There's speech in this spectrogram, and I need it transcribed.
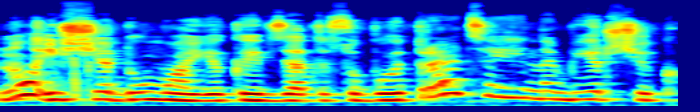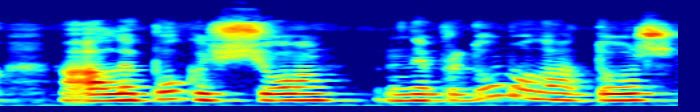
Ну, і ще думаю, який взяти з собою третій набірчик, але поки що не придумала. Тож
